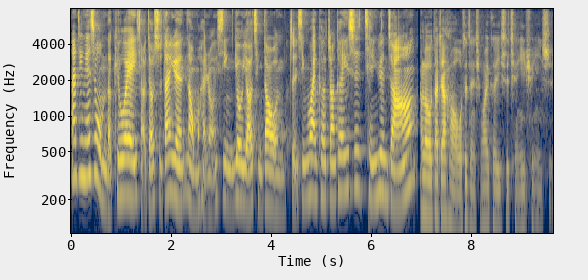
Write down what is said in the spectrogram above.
那今天是我们的 Q&A 小教室单元，那我们很荣幸又邀请到我们整形外科专科医师钱院长。Hello，大家好，我是整形外科医师钱义群医师。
